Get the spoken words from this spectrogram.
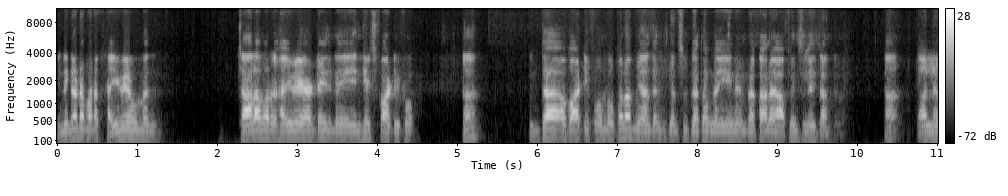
ఎందుకంటే మనకు హైవే ఉన్నది. చాలా వరకు హైవే అంటే ఇది ఎన్హెచ్ ఫార్టీ ఫోర్ ఇంత ఫార్టీ ఫోర్ లోపల మీ అందరికీ తెలుసు గతంలో ఏమేమి రకాల ఆఫెన్సులు అయితే అంటారు వాళ్ళు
